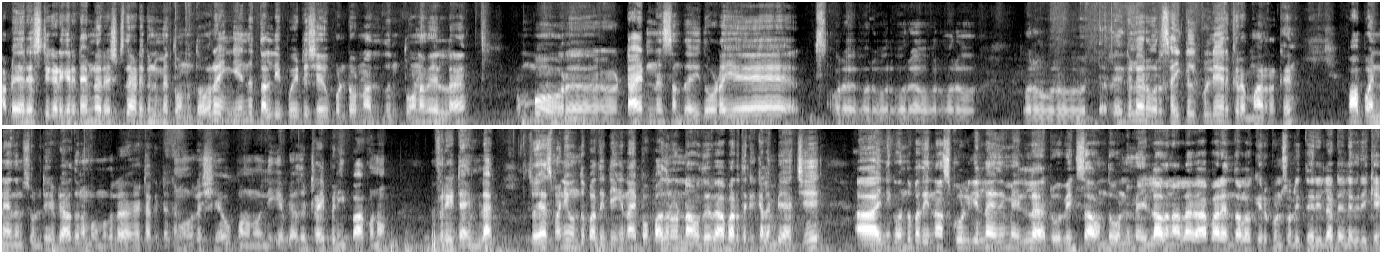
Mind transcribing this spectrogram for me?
அப்படியே ரெஸ்ட் கிடைக்கிற டைமில் ரெஸ்ட் தான் எடுக்கணுமே தோணும் தவிர இங்கேருந்து தள்ளி போயிட்டு ஷேவ் பண்ணிட்டோம்னா அது இதுன்னு தோணவே இல்லை. ரொம்ப ஒரு டயர்ட்னஸ் அந்த இதோடையே ஒரு ஒரு ஒரு ஒரு ஒரு ஒரு ஒரு ஒரு ரெகுலர் ஒரு சைக்கிள்குள்ளேயே இருக்கிற மாதிரி இருக்குது பார்ப்போம் என்ன ஏதுன்னு சொல்லிட்டு எப்படியாவது நம்ம முதல்ல டக்கு டக்குன்னு முதல்ல ஷேவ் பண்ணணும். இன்றைக்கி எப்படியாவது ட்ரை பண்ணி பார்க்கணும். ஃப்ரீ டைமில் ஸோ எஸ் மணி வந்து பார்த்துக்கிட்டிங்கன்னா இப்போ பதினொன்றாவது வியாபாரத்துக்கு கிளம்பியாச்சு. இன்றைக்கி வந்து பார்த்திங்கன்னா ஸ்கூல் எல்லாம் எதுவுமே இல்லை. டூ வீக்ஸாக வந்து ஒன்றுமே இல்லாதனால வியாபாரம் எந்த அளவுக்கு இருக்குன்னு சொல்லி தெரியல டெலிவரிக்கு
